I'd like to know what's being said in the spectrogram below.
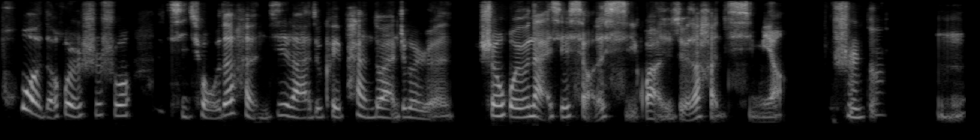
破的或者是说起球的痕迹啦，就可以判断这个人生活有哪些小的习惯，就觉得很奇妙。是的，嗯。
